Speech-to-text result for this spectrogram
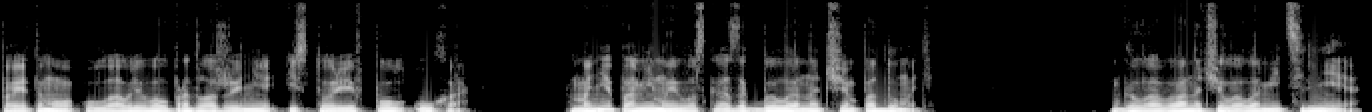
поэтому улавливал продолжение истории в полуха. Мне помимо его сказок было над чем подумать. Голова начала ломить сильнее.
